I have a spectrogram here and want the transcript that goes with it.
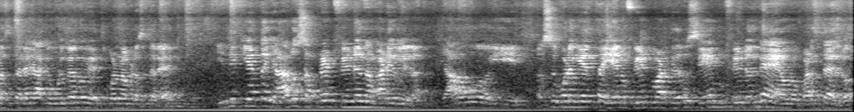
ಬಳಸ್ತಾರೆ, ಹಾಗೆ ಉಳುಮೆಗೂ ಎತ್ಕೊಂಡ ಬಳಸ್ತಾರೆ. ಇದಕ್ಕೆ ಅಂತ ಯಾರು ಸಪ್ರೇಟ್ ಫೀಲ್ಡ್ ಅನ್ನ ಮಾಡಿರ್ಲಿಲ್ಲ. ಯಾವ ಈ ಹಸುಗಳಿಗೆ ಅಂತ ಏನು ಫೀಲ್ಡ್ ಮಾಡ್ತಿದ್ರು ಸೇಮ್ ಫೀಲ್ಡ್ ಅನ್ನೇ ಅವರು ಬಳಸ್ತಾ ಇದ್ರು.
